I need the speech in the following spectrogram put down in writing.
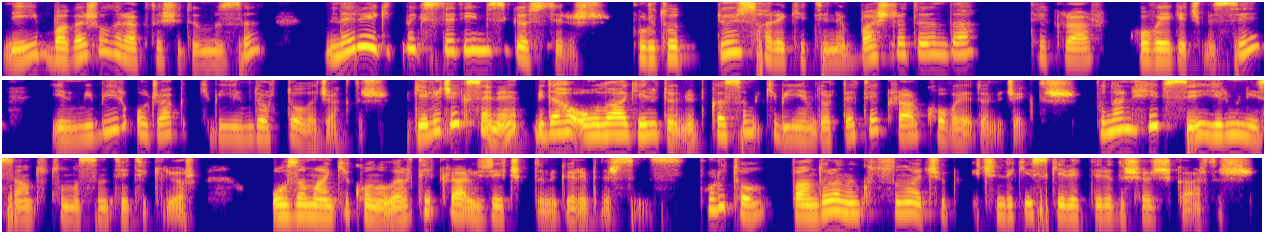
neyi bagaj olarak taşıdığımızı, nereye gitmek istediğimizi gösterir. Pluto düz hareketini başladığında tekrar kovaya geçmesi 21 Ocak 2024'te olacaktır. Gelecek sene bir daha Oğlak'a geri dönüp Kasım 2024'te tekrar Kova'ya dönecektir. Bunların hepsi 20 Nisan tutulmasını tetikliyor. O zamanki konuları tekrar yüzeye çıktığını görebilirsiniz. Pluto, Pandora'nın kutusunu açıp içindeki iskeletleri dışarı çıkartır.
